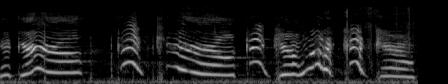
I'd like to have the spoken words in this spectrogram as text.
Good girl.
